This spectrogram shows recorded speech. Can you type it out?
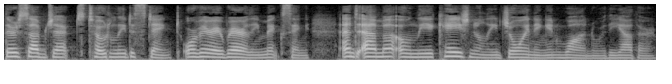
their subjects totally distinct or very rarely mixing, and Emma only occasionally joining in one or the other.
